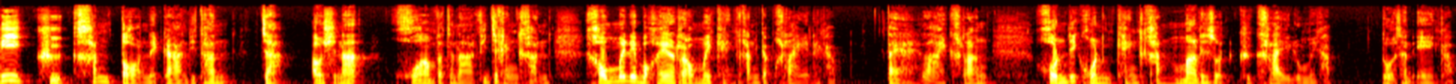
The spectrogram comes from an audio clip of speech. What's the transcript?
นี่คือขั้นตอนในการที่ท่านจะเอาชนะความปรารถนาที่จะแข่งขัน เขาไม่ได้บอกให้เราไม่แข่งขันกับใครนะครับ แต่หลายครั้ง คนที่คนแข่งขันมากที่สุดคือใครรู้ไหมครับ ตัวท่านเองครับ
